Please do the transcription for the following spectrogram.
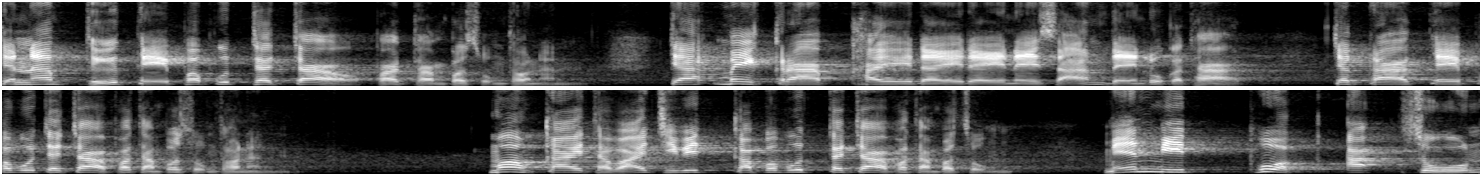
จะนับถือแต่พระพุทธเจ้าพระธรรมพระสงฆ์เท่านั้น จะไม่กราบใครใด ๆ ในสามแดนโลกธาตุจะกราบแต่พระพุทธเจ้าพระธรรมพระสงฆ์เท่านั้น มอบกายถวายชีวิตกับพระพุทธเจ้าพระธรรมพระสงฆ์ แม้นมีพวกอสูร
